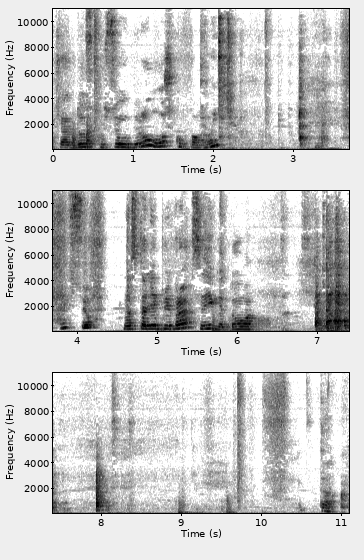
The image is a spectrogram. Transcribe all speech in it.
Сейчас доску все уберу, ложку помыть. И все. На столе прибраться и готово. Так.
